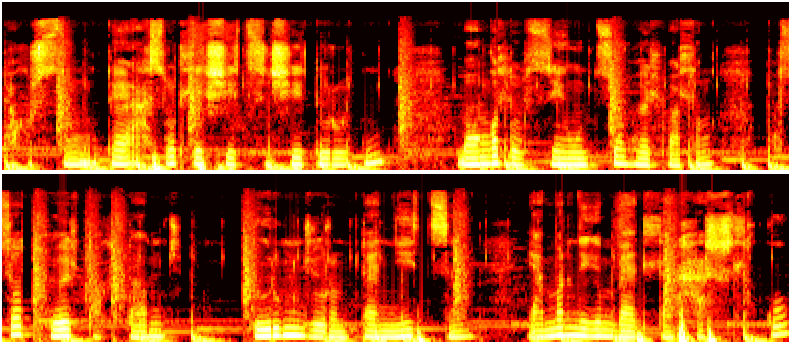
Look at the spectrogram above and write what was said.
тохирсон тэгээ асуудлыг шийдсэн шийдвэрүүд нь Монгол улсын үндсэн хууль болон бусад хууль тогтоомж дүрм журамтай нийцсэн ямар нэгэн байдлаар харшлахгүй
